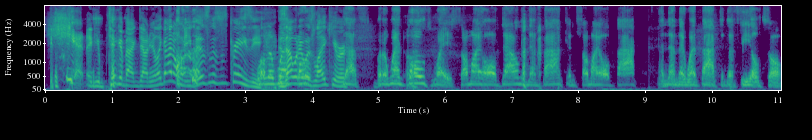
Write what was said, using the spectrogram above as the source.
shit. And you take it back down. You're like, I don't need this. This is crazy. Well, is that what it was like? You were, Yes, but it went both ways. Some I hauled down and then back, and some I hauled back, and then they went back to the field. So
